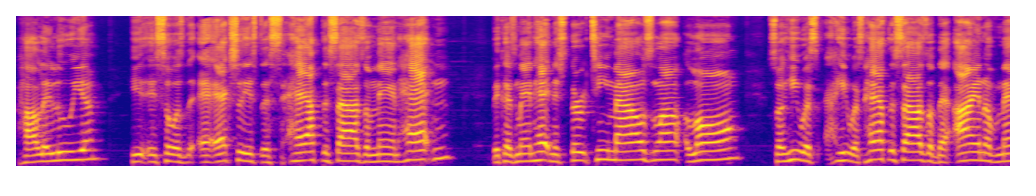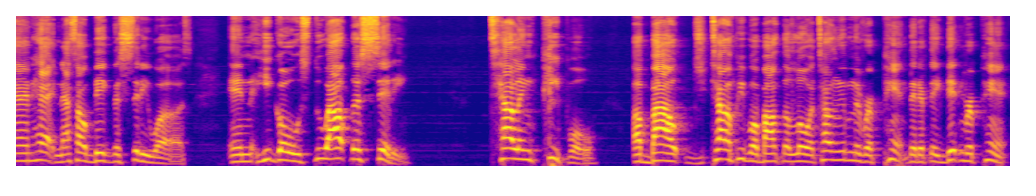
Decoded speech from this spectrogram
Hallelujah. He, so it's actually it's the half the size of Manhattan because Manhattan is 13 miles long, long. So he was he was half the size of the iron of Manhattan. That's how big the city was. And he goes throughout the city telling people about telling people about the Lord, telling them to repent, that if they didn't repent,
